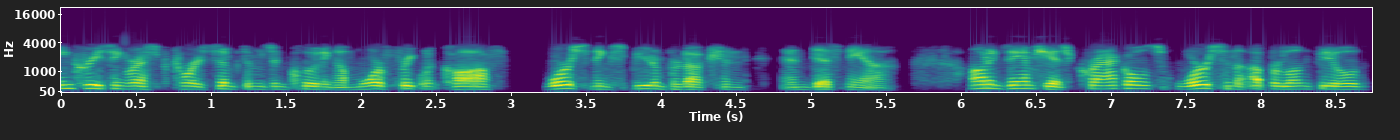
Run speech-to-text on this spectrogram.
increasing respiratory symptoms including a more frequent cough, worsening sputum production, and dyspnea. On exam, she has crackles, worse in the upper lung fields,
